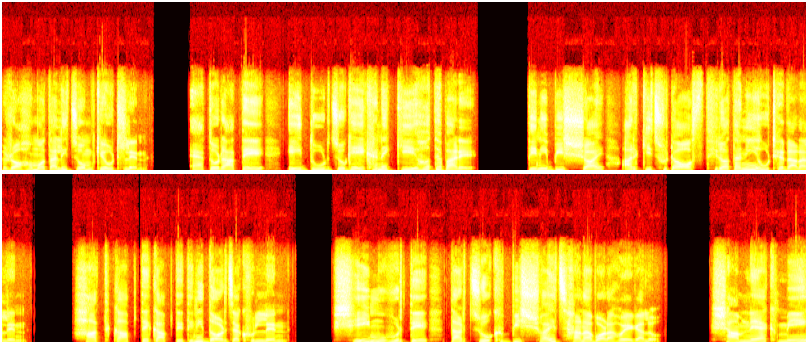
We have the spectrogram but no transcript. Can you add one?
রহমত আলী চমকে উঠলেন। এত রাতে এই দুর্যোগে এখানে কে হতে পারে? তিনি বিস্ময় আর কিছুটা অস্থিরতা নিয়ে উঠে দাঁড়ালেন। হাত কাঁপতে কাঁপতে তিনি দরজা খুললেন। সেই মুহূর্তে তার চোখ বিস্ময়ে ছানা বড়া হয়ে গেল। সামনে এক মেয়ে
